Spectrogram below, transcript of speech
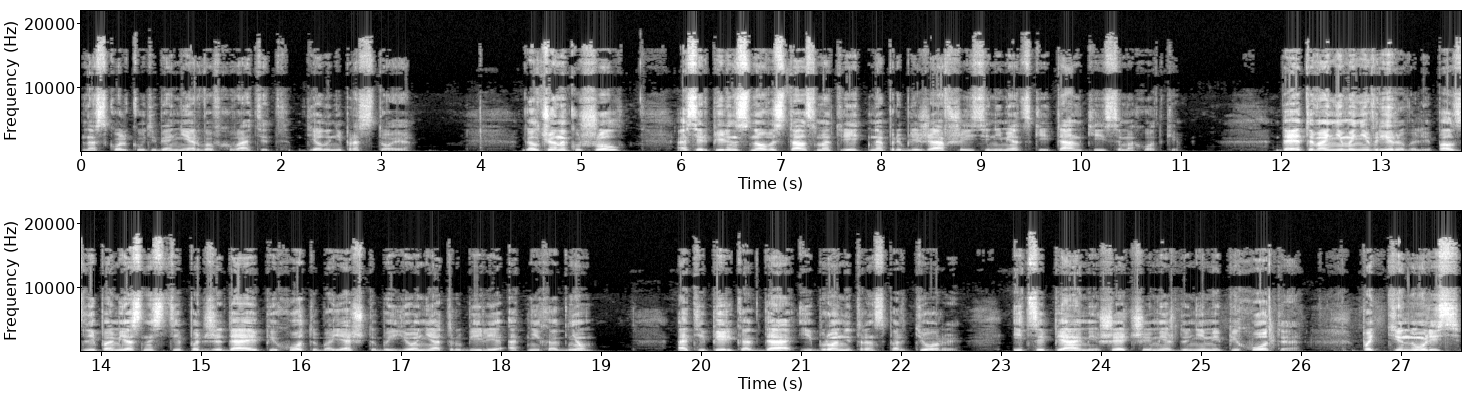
насколько у тебя нервов хватит. Дело непростое». Голчонок ушел, а Серпилин снова стал смотреть на приближавшиеся немецкие танки и самоходки. До этого они маневрировали, ползли по местности, поджидая пехоту, боясь, чтобы ее не отрубили от них огнем. А теперь, когда и бронетранспортеры, и цепями, шедшие между ними пехота, подтянулись,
